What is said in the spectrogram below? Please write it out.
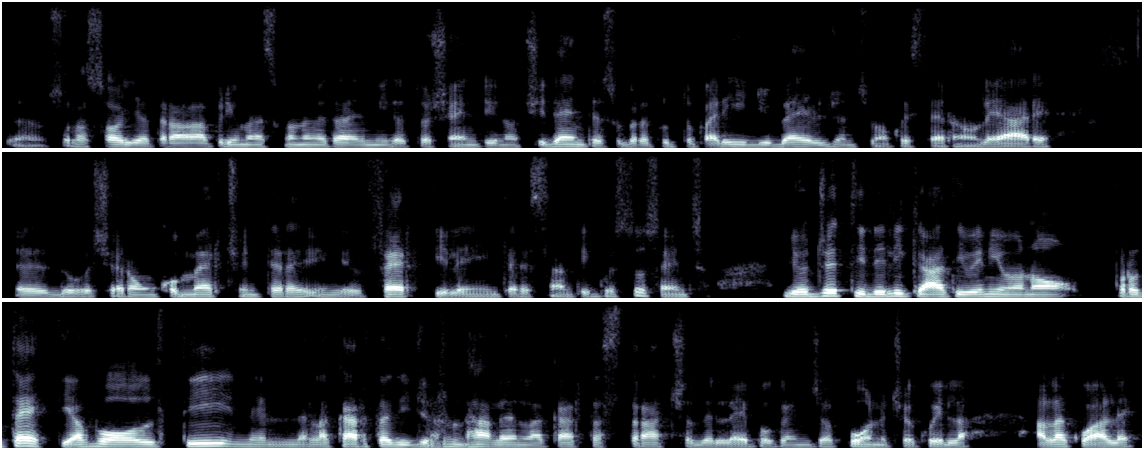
eh, sulla soglia tra la prima e la seconda metà del 1800 in Occidente, soprattutto Parigi, Belgio, insomma queste erano le aree eh, dove c'era un commercio inter- fertile e interessante in questo senso, gli oggetti delicati venivano protetti, avvolti nel, nella carta di giornale, nella carta straccia dell'epoca in Giappone, cioè quella alla quale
